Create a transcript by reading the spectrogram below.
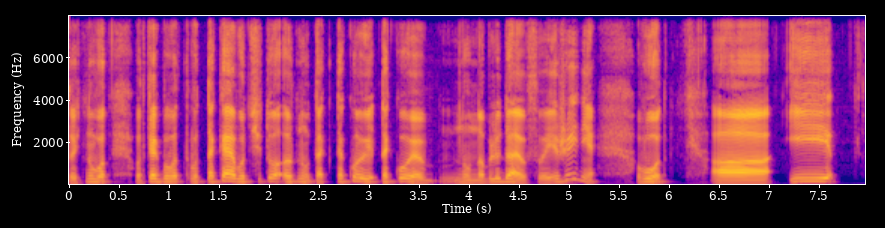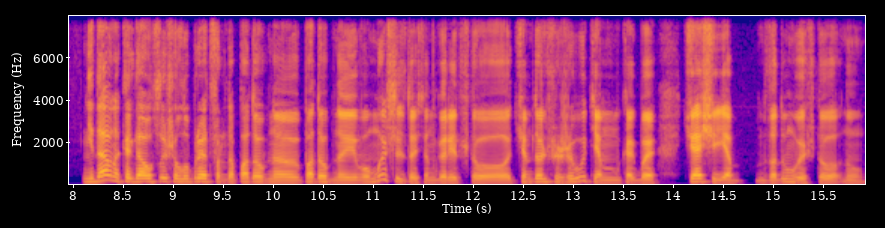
То есть, ну вот, вот как бы вот, вот такая вот ситуация, ну, так, такое, такое, ну, наблюдаю в своей жизни, вот. А, и недавно, когда услышал у Брэдфорда подобную, подобную его мысль, то есть он говорит, что чем дольше живу, тем как бы чаще я задумываюсь, что, ну,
